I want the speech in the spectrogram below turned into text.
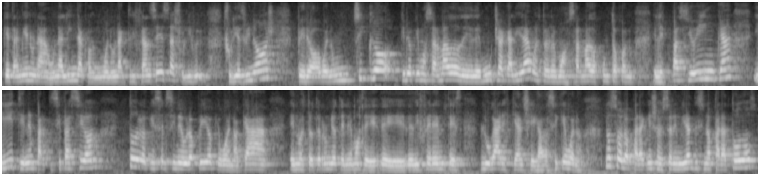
que también una, una linda, con bueno, una actriz francesa, Juliette Binoche, pero bueno, un ciclo creo que hemos armado de, mucha calidad, bueno, esto lo hemos armado junto con el Espacio Inca y tienen participación todo lo que es el cine europeo, que bueno, acá en nuestro terruño tenemos de, diferentes lugares que han llegado. Así que bueno, no solo para aquellos que son inmigrantes, sino para todos,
